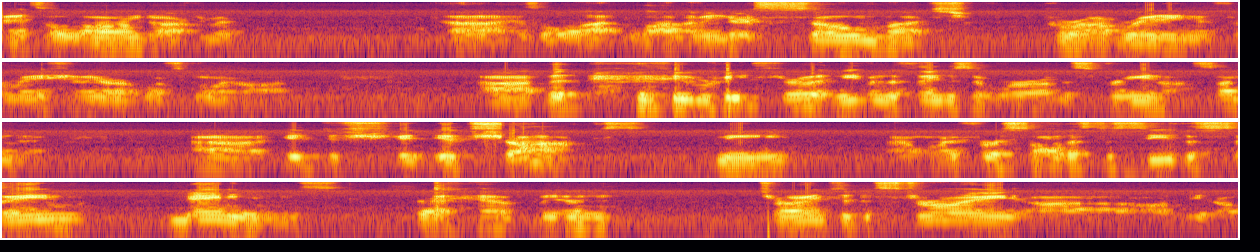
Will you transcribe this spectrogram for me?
and it's a long document. uh, has a lot, lot. I mean, there's so much corroborating information here of what's going on. Uh, but if you read through it, and even the things that were on the screen on Sunday, uh, it, just- it it shocks me uh, when I first saw this to see the same names that have been trying to destroy, uh, you know,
